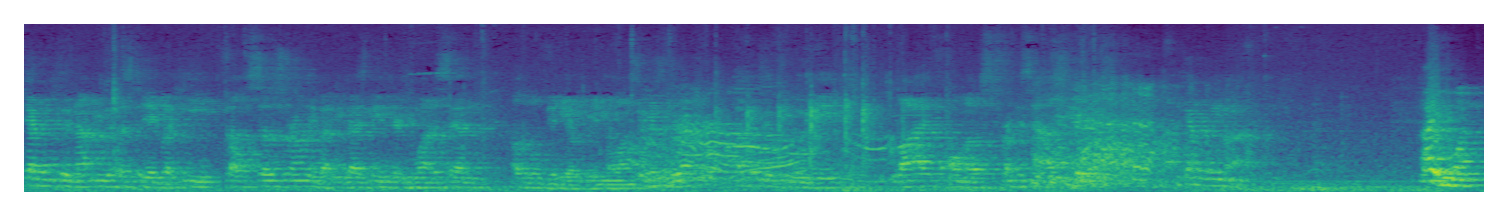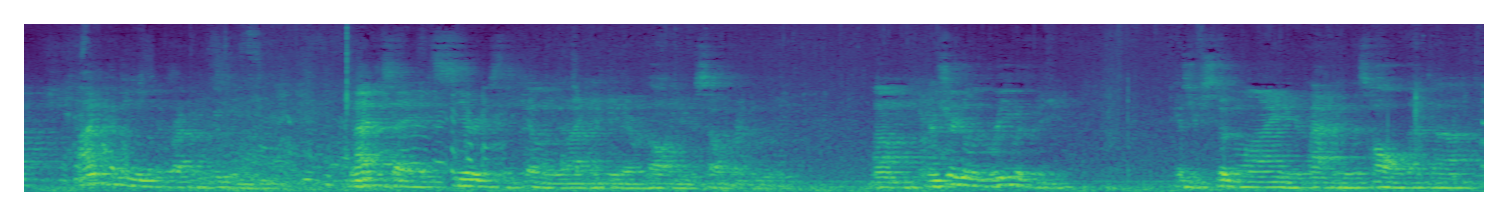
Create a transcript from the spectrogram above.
Kevin could not be with us today, but he felt so strongly about you guys being here, he wanted to send a little video reading along. So here's the director of the movie, live almost from his house. Here's Kevin Lima. Hi everyone, I'm Kevin Lima, the director of the movie. And I have to say, it's seriously killing me that I can't be there with all of you to celebrate the. Um, I'm sure you'll agree with me, because you've stood in line and you're packed into this hall, that uh,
